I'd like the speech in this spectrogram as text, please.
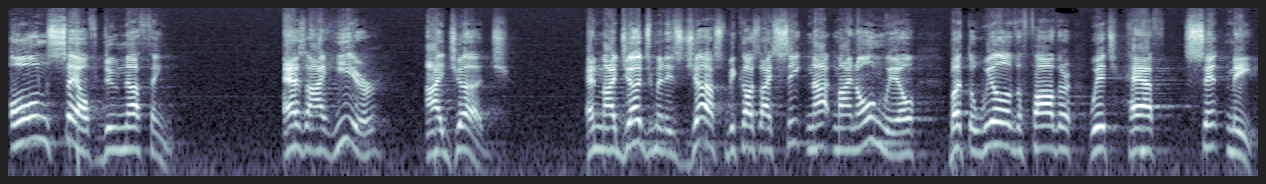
own self do nothing. As I hear, I judge. And my judgment is just because I seek not mine own will, but the will of the Father which hath sent me.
